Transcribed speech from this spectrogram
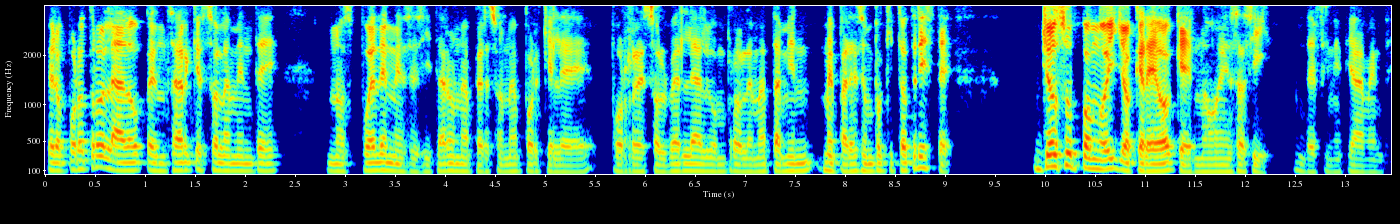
pero por otro lado, pensar que solamente nos puede necesitar una persona porque le, por resolverle algún problema también me parece un poquito triste. Yo supongo y yo creo que no es así, definitivamente.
